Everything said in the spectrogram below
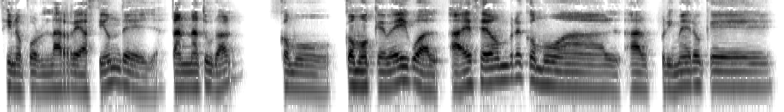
sino por la reacción de ella, tan natural, como, como que ve igual a ese hombre como al, al primero que,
